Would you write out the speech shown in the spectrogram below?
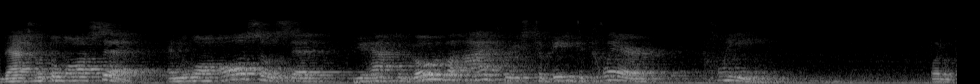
That's what the law said. And the law also said you have to go to the high priest to be declared clean. But of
